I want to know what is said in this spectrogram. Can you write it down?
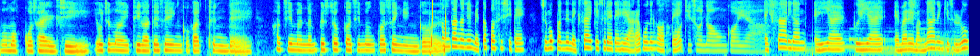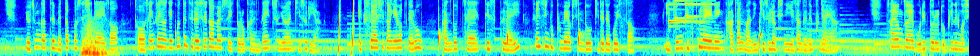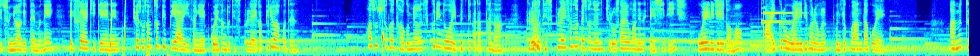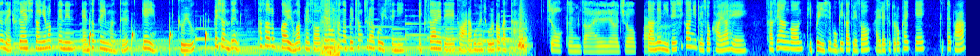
뭐 먹고 살지. 요즘 IT가 대세인 것 같은데. 하지만 난 뼛속까지 문과생인걸. 성장하는 메타버스 시대, 주목받는 XR 기술에 대해 알아보는 거 어때? 어디서 나온 거야? XR이란 AR, VR, MR을 망라하는 기술로 요즘 같은 메타버스 시대에서 더 생생하게 콘텐츠를 실감할 수 있도록 하는데 중요한 기술이야. XR 시장의 확대로 반도체, 디스플레이, 센싱 부품의 혁신도 기대되고 있어. 이 중 디스플레이는 가장 많은 기술 혁신이 예상되는 분야야. 사용자의 몰입도를 높이는 것이 중요하기 때문에 XR 기기에는 최소 3000ppi 이상의 고해상도 디스플레이가 필요하거든. 화소수가 적으면 스크린 도어 이펙트가 나타나. 그래서 디스플레이 산업에서는 주로 사용하는 LCD, OLED를 넘어 마이크로 OLED 활용을 본격화한다고 해. 아무튼 XR 시장의 확대는 엔터테인먼트, 게임, 교육, 패션 등 타산업과 융합해서 새로운 산업을 창출하고 있으니 XR에 대해 더 알아보면 좋을 것 같아. 조금 더 알려줘봐. 나는 이제 시간이 돼서 가야 해. 자세한 건 디플 25기가 돼서 알려주도록 할게. 그때 봐.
